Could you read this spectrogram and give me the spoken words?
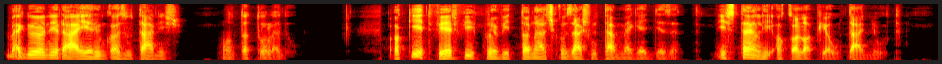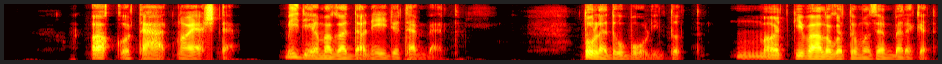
Megölni ráérünk azután is, mondta Toledo. A két férfi rövid tanácskozás után megegyezett, és Stanley a kalapja után nyúlt. Akkor tehát ma este. Vigyél magaddal négy-öt embert. Toledo bólintott. Majd kiválogatom az embereket.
